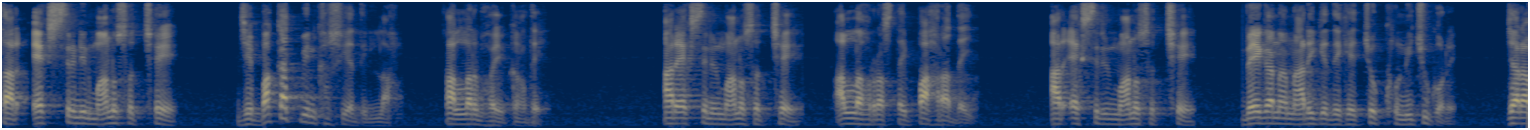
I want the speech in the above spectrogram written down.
তার এক শ্রেণির মানুষ হচ্ছে যে বাকাত বিন খাসিয়াদিল্লাহ আল্লাহর ভয়ে কাঁদে। আর এক শ্রেণির মানুষ হচ্ছে আল্লাহর রাস্তায় পাহারা দেয়। আর এক শ্রেণির মানুষ হচ্ছে বেগানা নারীকে দেখে চক্ষু নিচু করে। যারা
